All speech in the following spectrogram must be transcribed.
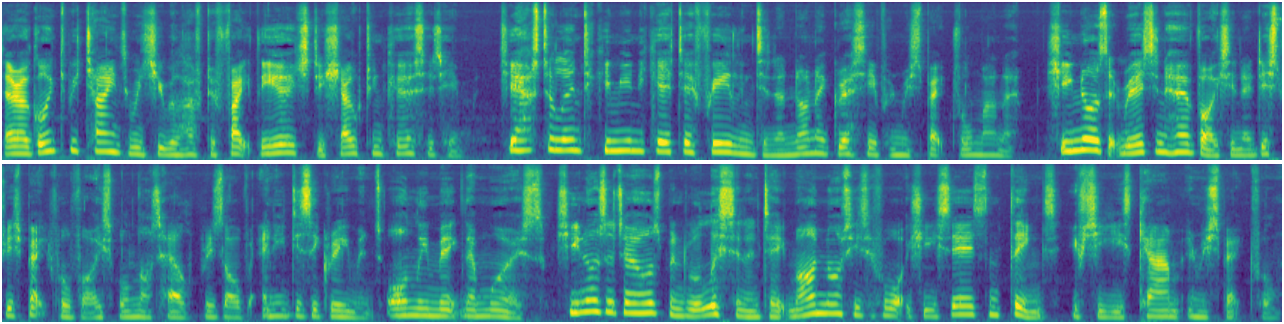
There are going to be times when she will have to fight the urge to shout and curse at him. She has to learn to communicate her feelings in a non aggressive and respectful manner. She knows that raising her voice in a disrespectful voice will not help resolve any disagreements, only make them worse. She knows that her husband will listen and take more notice of what she says and thinks if she is calm and respectful.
